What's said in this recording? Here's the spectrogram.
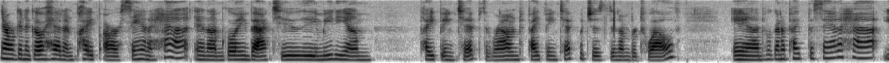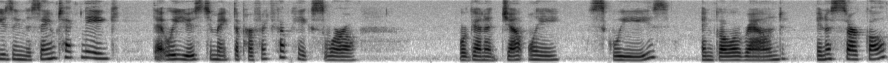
Now we're going to go ahead and pipe our Santa hat and I'm going back to the medium piping tip, the round piping tip, which is the number 12. And we're going to pipe the Santa hat using the same technique that we used to make the perfect cupcake swirl. We're going to gently squeeze and go around in a circle,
